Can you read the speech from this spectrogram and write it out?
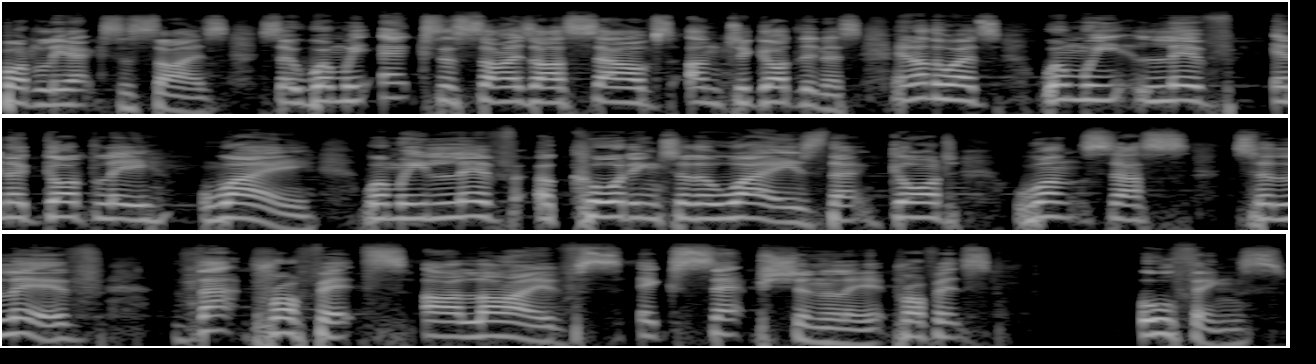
bodily exercise. So, when we exercise ourselves unto godliness, in other words, when we live in a godly way, when we live according to the ways that God wants us to live, that profits our lives exceptionally. It profits all things.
